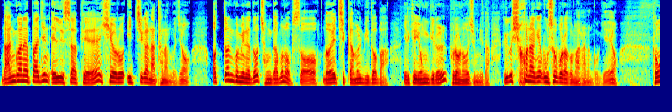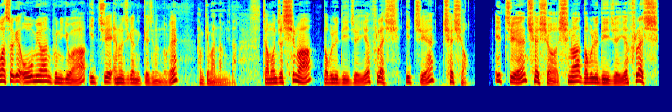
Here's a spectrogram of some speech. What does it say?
난관에 빠진 앨리스 앞에 히어로 있지가 나타난 거죠. 어떤 고민에도 정답은 없어. 너의 직감을 믿어봐. 이렇게 용기를 불어넣어 줍니다. 그리고 시원하게 웃어보라고 말하는 곡이에요. 동화 속의 오묘한 분위기와 있지의 에너지가 느껴지는 노래 함께 만납니다. 자, 먼저 신화 WDJ의 Flash, 있지의 Cheshire. 있지의 Cheshire, 신화 WDJ의 Flash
